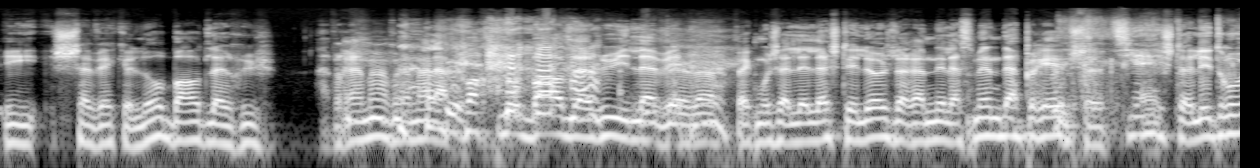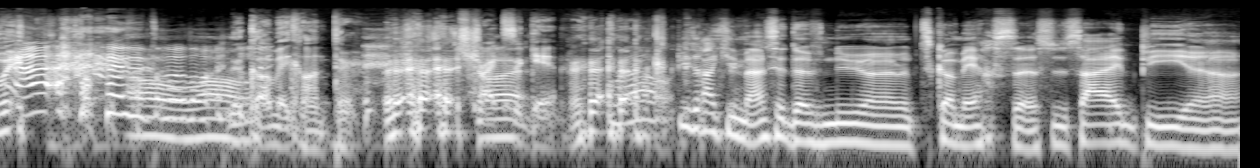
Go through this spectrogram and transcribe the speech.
Et je savais que là, au bord de la rue, vraiment, vraiment, la porte au bord de la rue, il l'avait. Fait que moi, j'allais l'acheter là, je le ramenais la semaine d'après. Je disais, tiens, je te l'ai trouvé. c'est Oh, trop drôle. wow. Le Comic Hunter. Strikes Ouais. again. Wow. Puis tranquillement, c'est devenu un petit commerce euh, sur le side, puis euh, euh,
